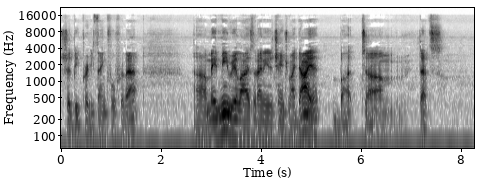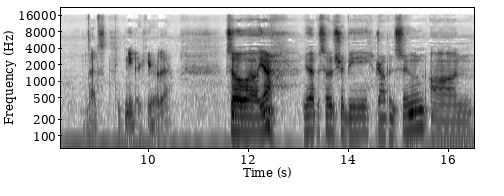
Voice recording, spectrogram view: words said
should be pretty thankful for that. Uh, made me realize that I need to change my diet, but um, that's that's neither here or there. So uh, yeah, new episodes should be dropping soon on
